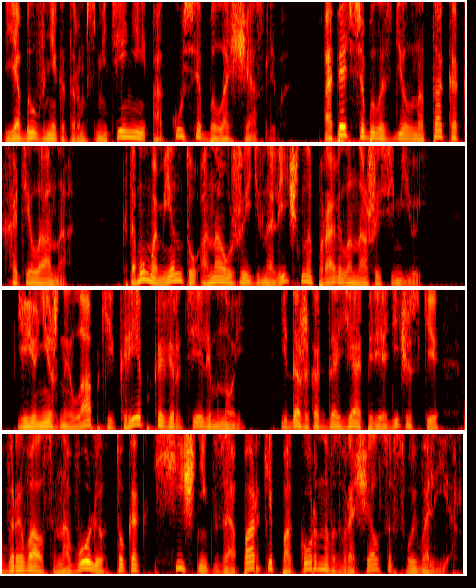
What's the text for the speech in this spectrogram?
Я был в некотором смятении, а Куся была счастлива. Опять все было сделано так, как хотела она. К тому моменту она уже единолично правила нашей семьей. Ее нежные лапки крепко вертели мной. И даже когда я периодически вырывался на волю, то как хищник в зоопарке покорно возвращался в свой вольер.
